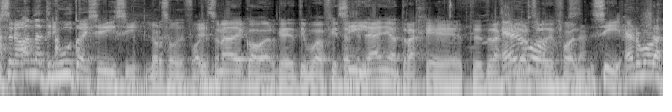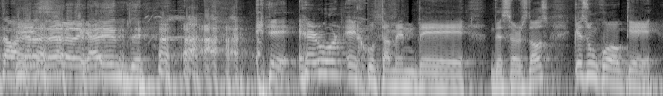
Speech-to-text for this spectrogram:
es una banda tributo a ACDC, Lords of the Fallen. Es una de cover, que tipo fiesta Sí. de fin de año traje, te traje Lords of the Fallen. Sí, Airborne. Ya estaba es- ganando lo decadente. Eh, Airborne es justamente The Source 2, que es un juego que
